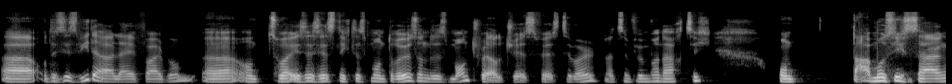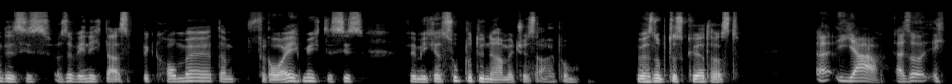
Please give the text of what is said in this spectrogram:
Äh, und es ist wieder ein Live-Album. Äh, und zwar ist es jetzt nicht das Montreux, sondern das Montreal Jazz Festival 1985. Und da muss ich sagen, das ist, also wenn ich das bekomme, dann freue ich mich. Das ist für mich ein super dynamisches Album. Ich weiß nicht, ob du das gehört hast. Äh, ja, also ich,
